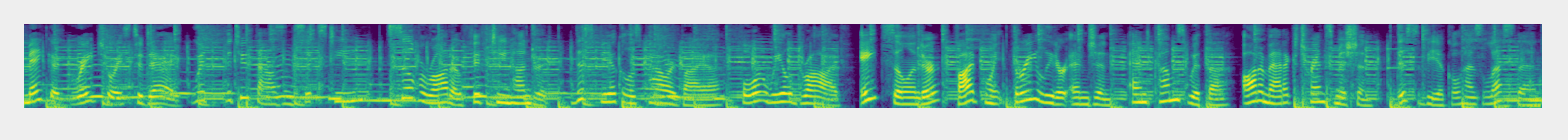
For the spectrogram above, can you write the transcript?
Make a great choice today with the 2016 Silverado 1500. This vehicle is powered by a four-wheel drive, eight-cylinder, 5.3-liter engine, and comes with a automatic transmission. This vehicle has less than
